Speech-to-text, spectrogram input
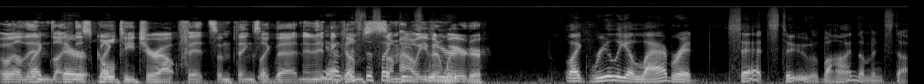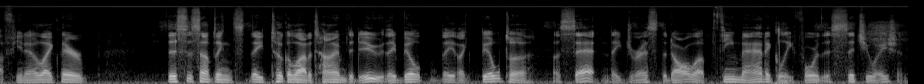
well, then like, they're- the school like- teacher outfits and things like that, and it Yeah, becomes just like somehow even weird- weirder. like really elaborate sets too behind them and stuff. You know, like they're this is something they took a lot of time to do. They built they like built a, a set and they dressed the doll up thematically for this situation.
